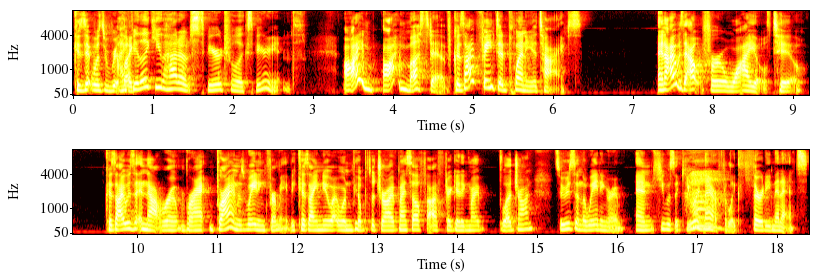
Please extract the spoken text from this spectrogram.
Because it was re- I like feel like you had a spiritual experience. I I must have because I've fainted plenty of times, and I was out for a while too. Because I was in that room, Brian Brian was waiting for me because I knew I wouldn't be able to drive myself after getting my blood drawn. So he was in the waiting room, and he was like, "You were in there for like thirty minutes,"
